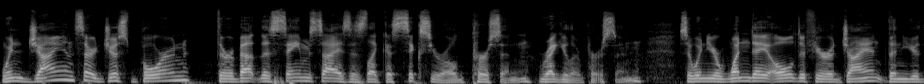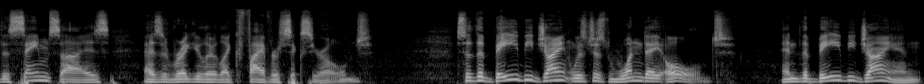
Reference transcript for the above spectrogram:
When giants are just born, they're about the same size as like a six year old person, regular person. So when you're one day old, if you're a giant, then you're the same size as a regular, like five or six year old. So the baby giant was just one day old. And the baby giant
